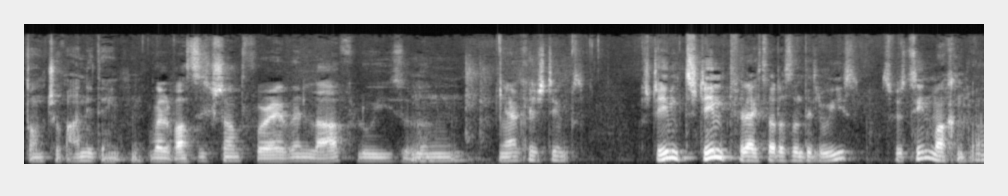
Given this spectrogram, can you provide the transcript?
Don Giovanni denken. Weil was ist stand? Forever in Love, Louise, oder? Mhm. Ja, okay, stimmt. Stimmt, stimmt. Vielleicht war das dann die Louise. Das wird Sinn machen, ja.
